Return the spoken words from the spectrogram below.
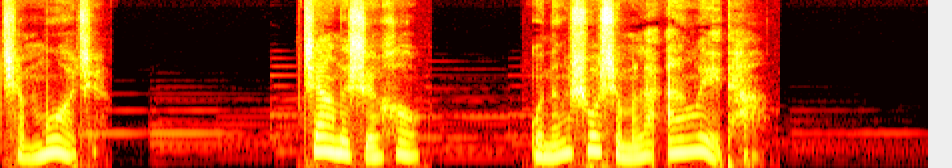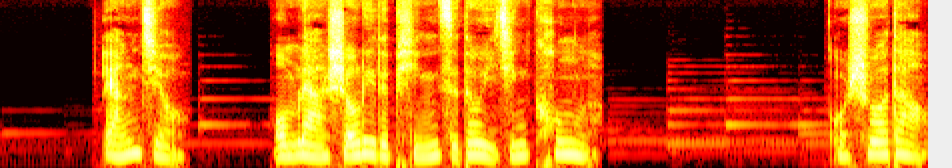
沉默着。这样的时候，我能说什么来安慰他？良久，我们俩手里的瓶子都已经空了。我说道：“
